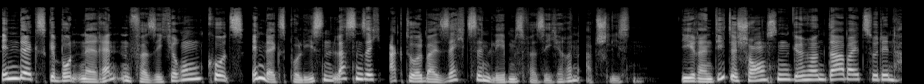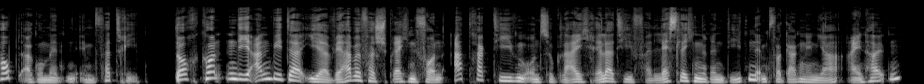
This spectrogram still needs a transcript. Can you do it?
Indexgebundene Rentenversicherungen, kurz Indexpolicen, lassen sich aktuell bei 16 Lebensversicherern abschließen. Die Renditechancen gehören dabei zu den Hauptargumenten im Vertrieb. Doch konnten die Anbieter ihr Werbeversprechen von attraktiven und zugleich relativ verlässlichen Renditen im vergangenen Jahr einhalten?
